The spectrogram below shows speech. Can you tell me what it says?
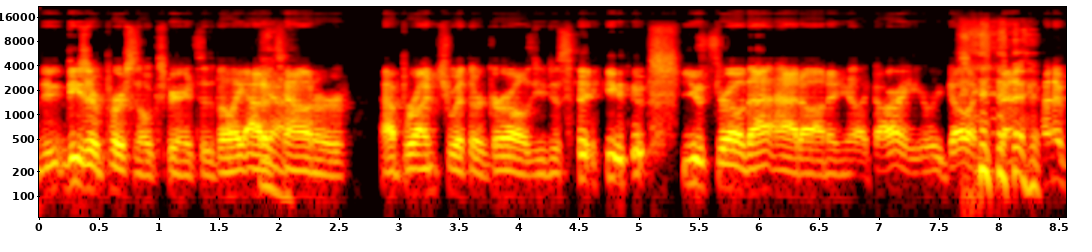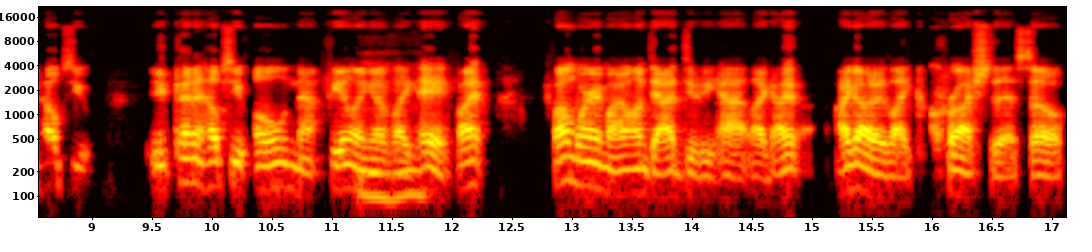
th- these are personal experiences, but like out Yeah. of town or at brunch with her girls, you just you you throw that hat on, and you're like, "All right, here we go." And it kind of, kind of helps you. It kind of helps you own that feeling of like, Mhm. hey, if I if I'm wearing my on dad duty hat, like I I gotta like crush this. So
